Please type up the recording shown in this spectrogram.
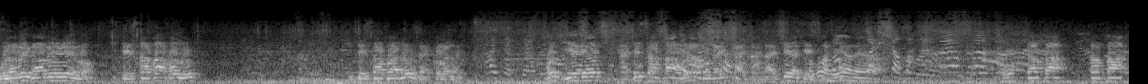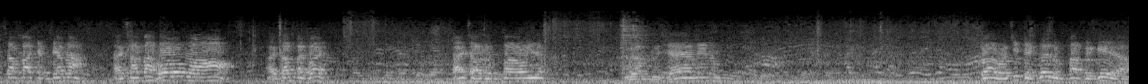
有人要搞买买无？一袋三百块咯。一袋三百咯，来过来。我直接了钱啊！这三百我哪无来菜呐？来，这一袋三百。三百，三百，三百点点啦，来三百火龙王哦，来三百块，来找两包去，有人就这样呢。哇，我这点个两百块给啦，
